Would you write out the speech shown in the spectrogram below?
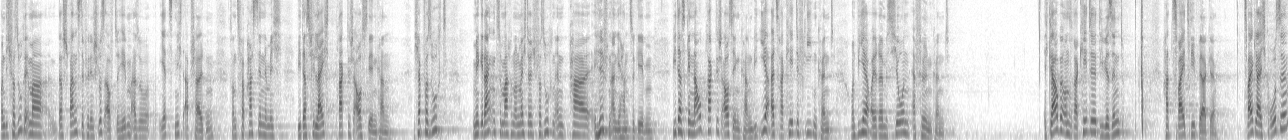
und ich versuche immer, das Spannendste für den Schluss aufzuheben, also jetzt nicht abschalten, sonst verpasst ihr nämlich, wie das vielleicht praktisch ausgehen kann. Ich habe versucht, mir Gedanken zu machen und möchte euch versuchen, ein paar Hilfen an die Hand zu geben, wie das genau praktisch aussehen kann, wie ihr als Rakete fliegen könnt und wie ihr eure Mission erfüllen könnt. Ich glaube, unsere Rakete, die wir sind, hat zwei Triebwerke. Zwei gleich große.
